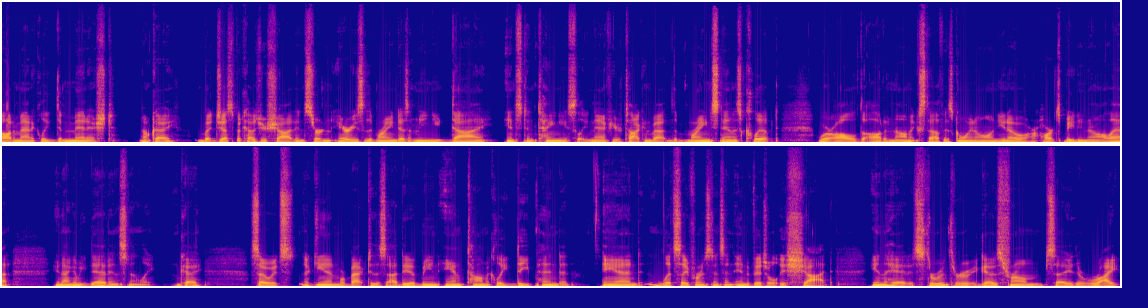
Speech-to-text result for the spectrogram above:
automatically diminished. Okay. But just because you're shot in certain areas of the brain doesn't mean you die instantaneously. Now, if you're talking about the brainstem is clipped, where all the autonomic stuff is going on, you know, our heart's beating and all that, you're not going to be dead instantly. Okay. So it's, again, we're back to this idea of being anatomically dependent. And let's say, for instance, an individual is shot in the head. It's through and through. It goes from, say, the right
